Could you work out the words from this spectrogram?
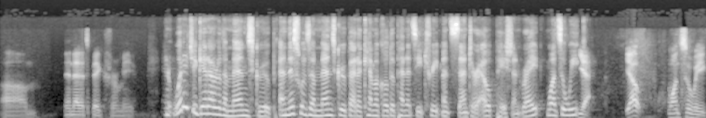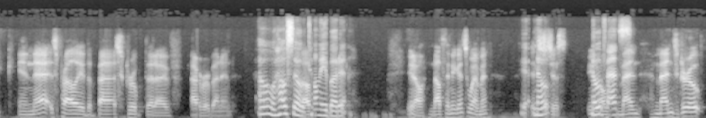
and that's big for me. And what did you get out of the men's group? And this was a men's group at a chemical dependency treatment center, outpatient, right? Once a week. Yeah. Yep. Once a week, and that is probably the best group that I've ever been in. Oh, how so? Uh, Tell me about it. You know, nothing against women. Yeah, it's no, just you no know, offense. men men's group.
